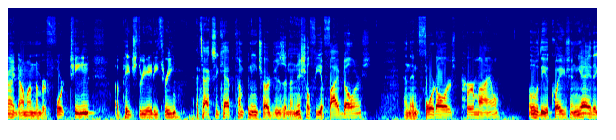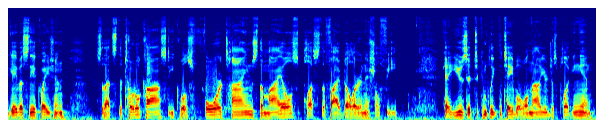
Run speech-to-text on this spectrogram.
All right, now I'm on number 14 of page 383. A taxi cab company charges an initial fee of $5 and then $4 per mile. Oh, the equation, yay, they gave us the equation. So that's the total cost equals four times the miles plus the $5 initial fee. Okay, use it to complete the table. Well, now you're just plugging in.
